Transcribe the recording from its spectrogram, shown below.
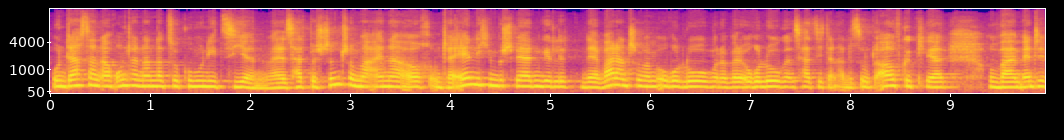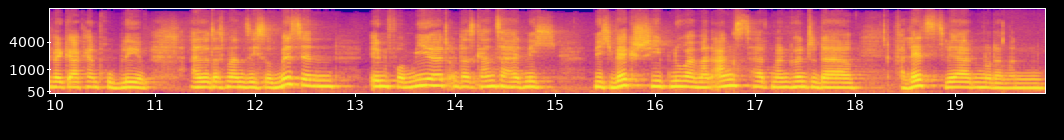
und das dann auch untereinander zu kommunizieren. Weil es hat bestimmt schon mal einer auch unter ähnlichen Beschwerden gelitten, der war dann schon beim Urologen oder bei der Urologin, es hat sich dann alles gut aufgeklärt und war im Endeffekt gar kein Problem. Also dass man sich so ein bisschen informiert und das Ganze halt nicht, nicht wegschiebt, nur weil man Angst hat, man könnte da verletzt werden oder man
